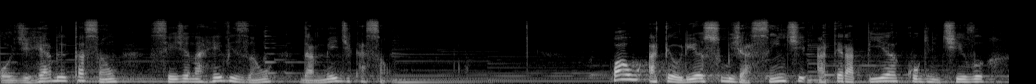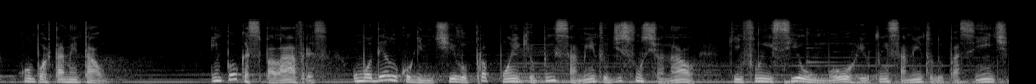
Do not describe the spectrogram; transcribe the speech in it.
ou de reabilitação, seja na revisão da medicação. Qual a teoria subjacente à terapia cognitivo-comportamental? Em poucas palavras, o modelo cognitivo propõe que o pensamento disfuncional, que influencia o humor e o pensamento do paciente,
